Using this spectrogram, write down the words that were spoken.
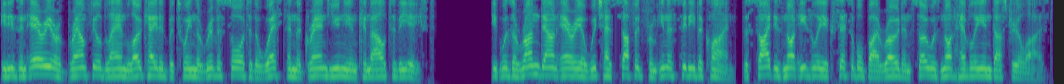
It is an area of brownfield land located between the River Soar to the west and the Grand Union Canal to the east. It was a run-down area which has suffered from inner-city decline. The site is not easily accessible by road and so was not heavily industrialized.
